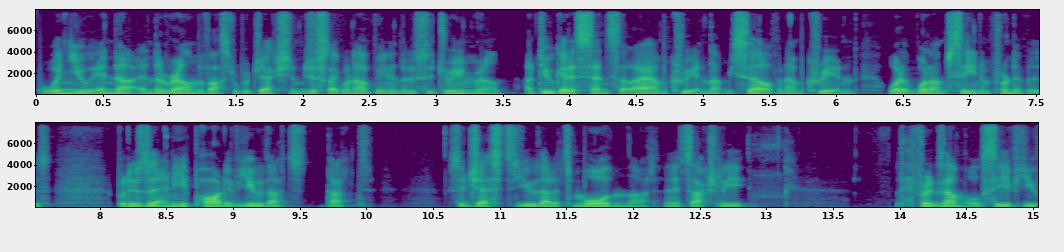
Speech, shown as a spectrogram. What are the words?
But when you're in that in the realm of astral projection, just like when I've been in the lucid dream realm, I do get a sense that I am creating that myself and I'm creating what what I'm seeing in front of us. But is there any part of you that that suggests to you that it's more than that and it's actually for example, see if you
